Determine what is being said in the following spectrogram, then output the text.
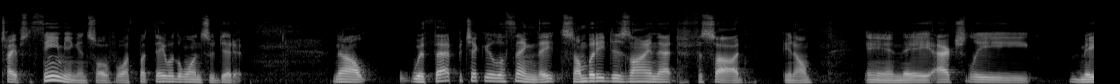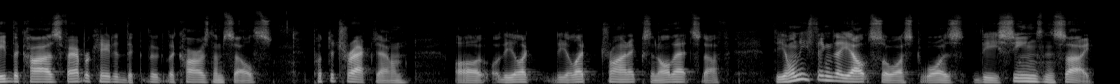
types of theming and so forth. But they were the ones who did it. Now, with that particular thing, they somebody designed that facade you know, and they actually made the cars, fabricated the, the, the cars themselves, put the track down, uh, the, elect, the electronics and all that stuff. The only thing they outsourced was the scenes inside.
